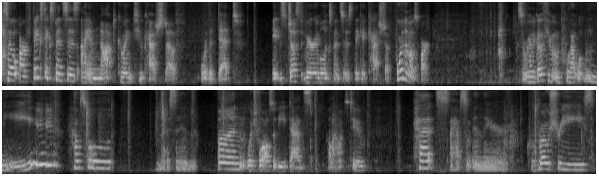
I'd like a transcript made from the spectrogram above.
So our fixed expenses, I am not going to cash stuff or the debt. It's just variable expenses that get cashed stuff for the most part. So we're gonna go through and pull out what we need. Household, medicine, fun, which will also be dad's allowance too. Pets, I have some in there. Groceries,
